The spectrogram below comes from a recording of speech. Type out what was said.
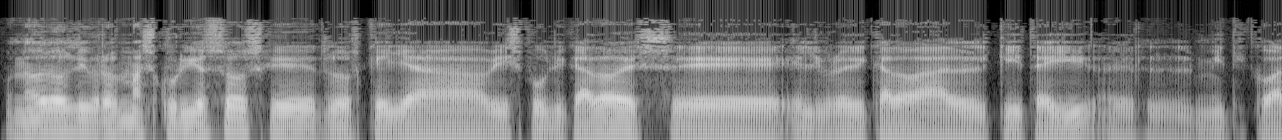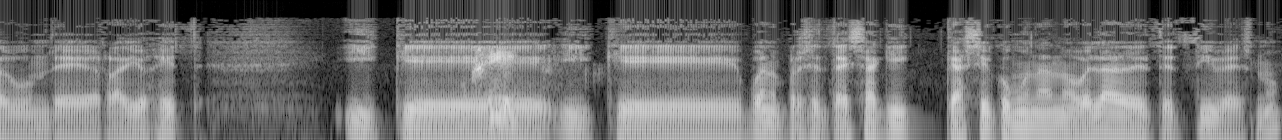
Uno de los libros más curiosos que los que ya habéis publicado es eh, el libro dedicado al A, el mítico álbum de Radiohead, y que, Sí. y que bueno, presentáis aquí casi como una novela de detectives, ¿no?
